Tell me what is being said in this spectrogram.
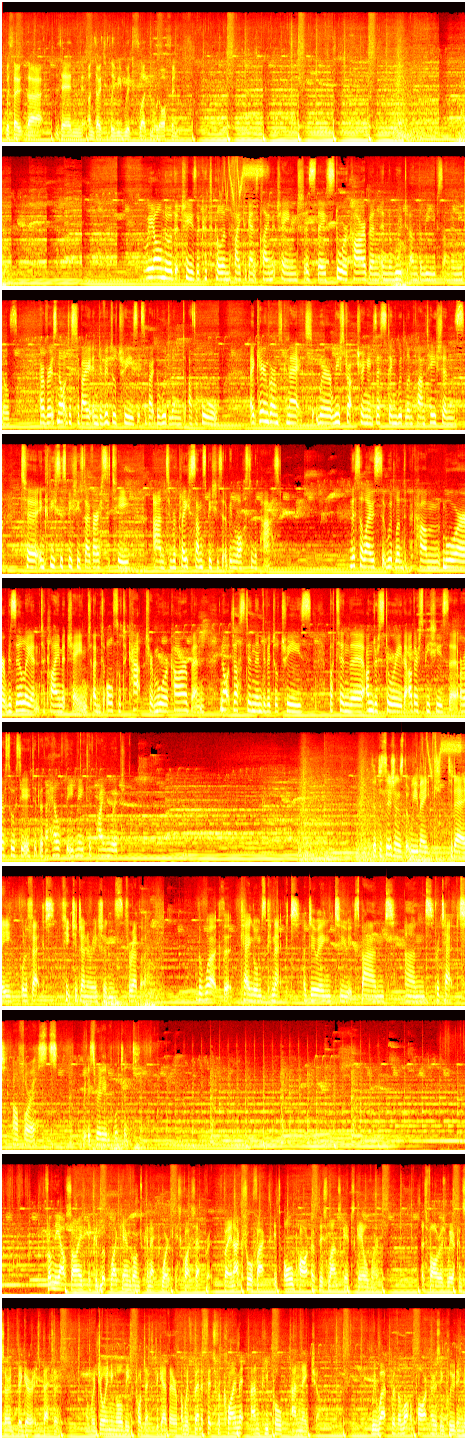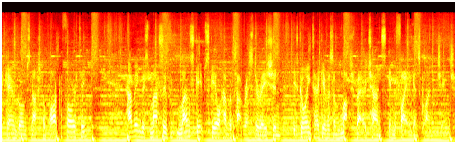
Without that, then undoubtedly we would flood more often. We all know that trees are critical in the fight against climate change as they store carbon in the wood and the leaves and their needles. However, it's not just about individual trees, it's about the woodland as a whole. At Cairngorms Connect, we're restructuring existing woodland plantations to increase the species diversity and to replace some species that have been lost in the past. This allows the woodland to become more resilient to climate change and also to capture more carbon, not just in the individual trees, but in the understory, the other species that are associated with a healthy native pine wood. The decisions that we make today will affect future generations forever. The work that Cairngorms Connect are doing to expand and protect our forests is really important. From the outside, it could look like Cairngorms Connect work is quite separate, but in actual fact, it's all part of this landscape scale work as far as we're concerned, bigger is better. And we're joining all these projects together with benefits for climate and people and nature. We work with a lot of partners, including the Cairngorms National Park Authority. Having this massive landscape scale habitat restoration is going to give us a much better chance in the fight against climate change.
